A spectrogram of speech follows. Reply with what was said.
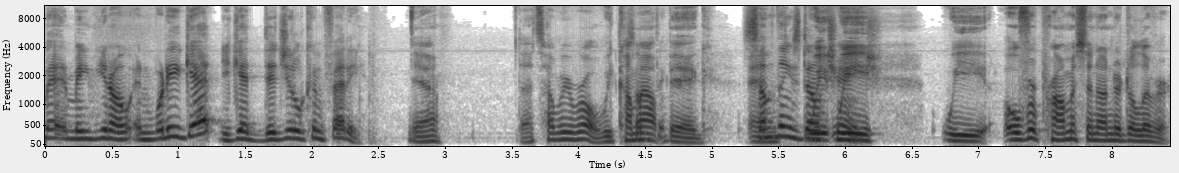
I mean you know, and what do you get? You get digital confetti. Yeah. That's how we roll. We come Something- out big. some things don't we, change. We, we overpromise and underdeliver.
